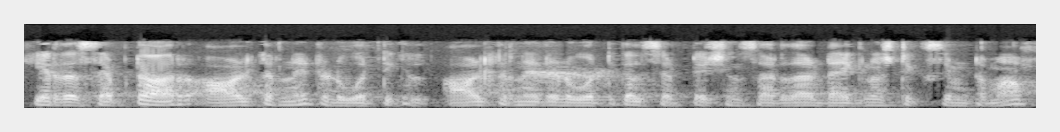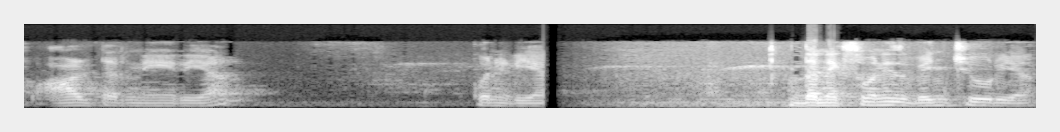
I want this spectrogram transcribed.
Here the septa are alternate and vertical. Alternate and vertical septations are the diagnostic symptom of alternaria conidia. The next one is venturia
